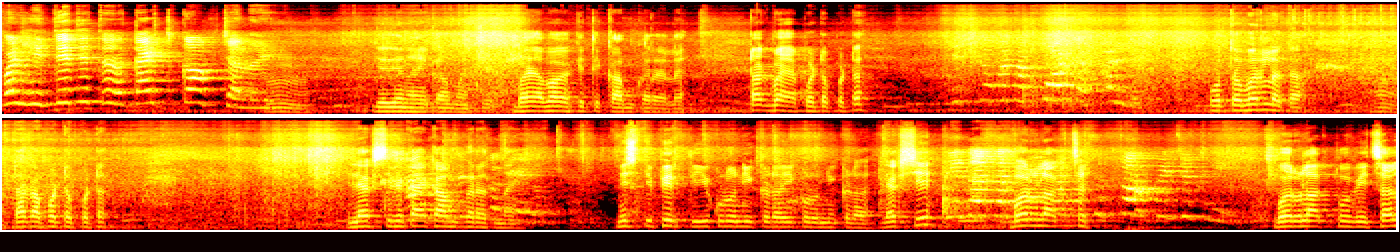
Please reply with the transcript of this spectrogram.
पण हे तिथे तर काहीच काम चालू आहे हम्म. जे जे नाही कामाचे. भया बघा किती काम करायला टाक भया पट पट इतकं पोतं भरलं का? हां टाका पट पट लॅक्सी बी काय काम करत नाही. नुसती फिरती इकडून इकडं इकडून इकडं. लॅक्सी भरू लाग चल. भरू लाग तू बी चल.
